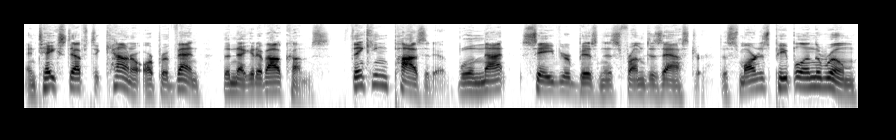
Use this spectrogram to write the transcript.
and take steps to counter or prevent the negative outcomes. Thinking positive will not save your business from disaster. The smartest people in the room,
